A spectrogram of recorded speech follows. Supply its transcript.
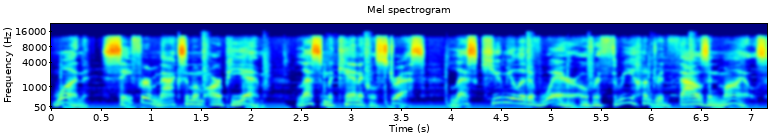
1. Safer maximum RPM, less mechanical stress, less cumulative wear over 300,000 miles.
